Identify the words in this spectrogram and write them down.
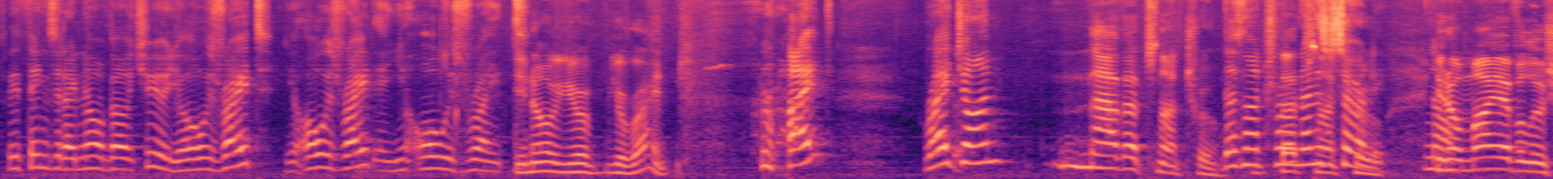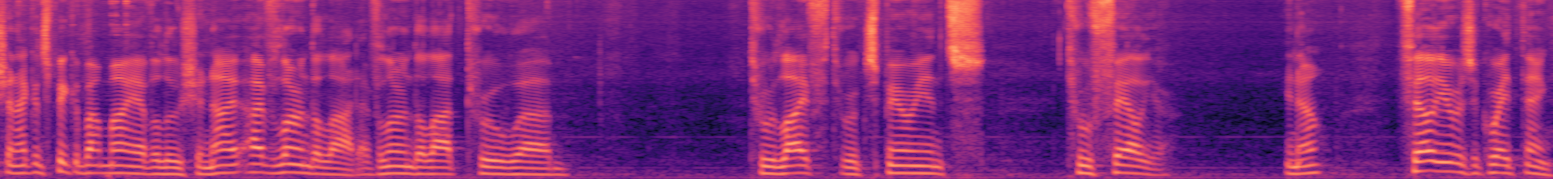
three things that I know about you: you're always right, you're always right, and you're always right. you know, you're you're right. right? Right, John? No, that's not true. That's not true, that's not necessarily. true. No. You know, my evolution, I can speak about my evolution. I, I've learned a lot. I've learned a lot through, um, through life, through experience, through failure. You know? Failure is a great thing.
